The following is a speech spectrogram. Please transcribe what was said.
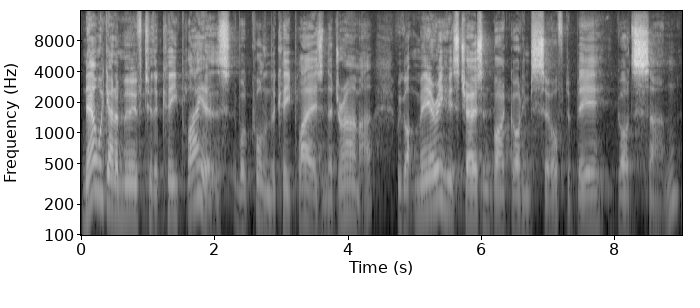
Now we're going to move to the key players, we'll call them the key players in the drama. We've got Mary, who's chosen by God Himself to bear God's Son.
